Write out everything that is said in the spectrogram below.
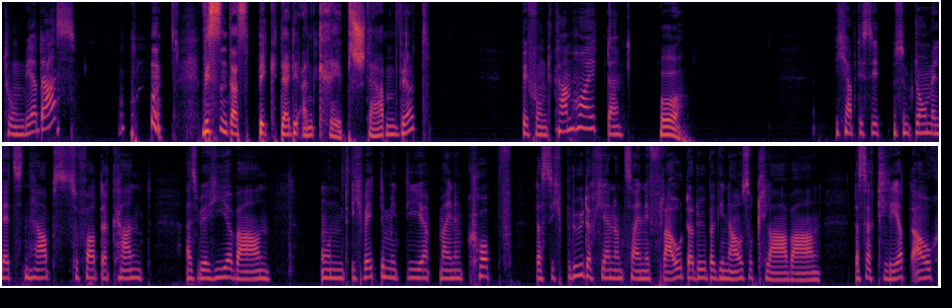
Tun wir das? Wissen, dass Big Daddy an Krebs sterben wird? Befund kam heute. Oh, Ich habe die Sy- Symptome letzten Herbst sofort erkannt, als wir hier waren. Und ich wette mit dir meinen Kopf, dass sich Brüderchen und seine Frau darüber genauso klar waren. Das erklärt auch,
